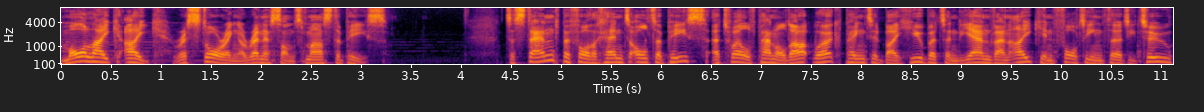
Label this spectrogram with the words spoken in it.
More like Eyck, restoring a Renaissance masterpiece. To stand before the Ghent altarpiece, a 12 panelled artwork painted by Hubert and Jan van Eyck in 1432,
